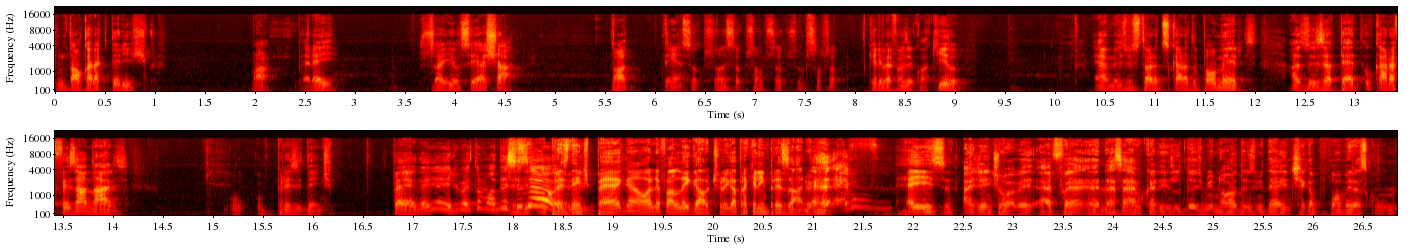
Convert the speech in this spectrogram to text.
com tal característica. Ó, peraí. Isso aí eu sei achar. Ó, tem essa opção, essa opção, essa opção, essa opção. O que ele vai fazer com aquilo é a mesma história dos caras do Palmeiras. Às vezes até o cara fez a análise. O, o presidente pega e aí ele vai tomar a decisão. O presidente pega, olha e fala, legal, deixa eu ligar pra aquele empresário. ali." É isso. A gente uma vez. é, Foi nessa época ali, 2009, 2010, a gente chega pro Palmeiras com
